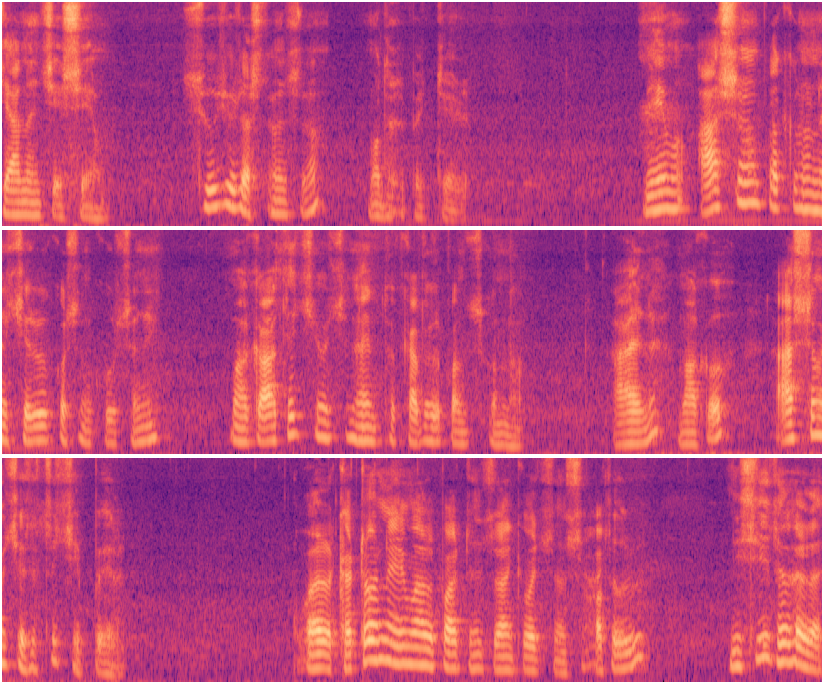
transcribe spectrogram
ధ్యానం చేసాము సూర్యుడు అస్తమించడం మొదలుపెట్టాడు. మేము ఆశ్రమం పక్కన ఉన్న చెరువు కోసం కూర్చొని మాకు ఆతిథ్యం వచ్చిన ఆయనతో కథలు పంచుకున్నాం. ఆయన మాకు ఆశ్రమ చరిత్ర చెప్పారు. వాళ్ళ కఠోర నియమాలు పాటించడానికి వచ్చిన సాధువులు నిషేధ వేళ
